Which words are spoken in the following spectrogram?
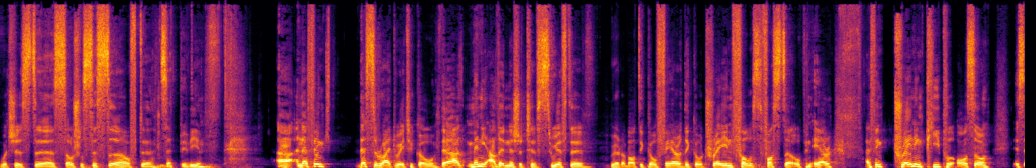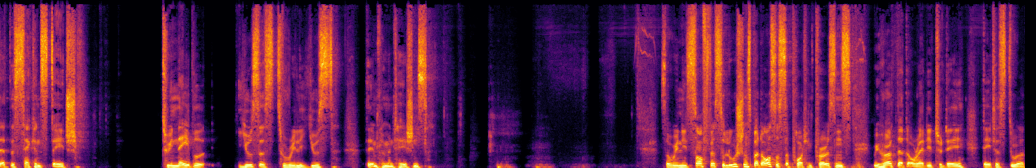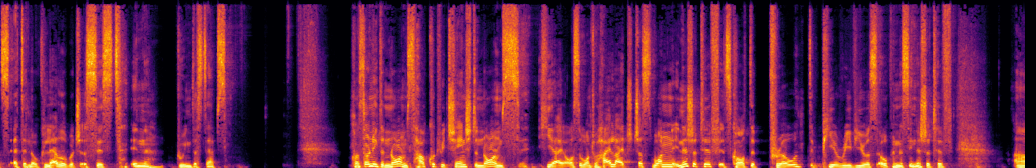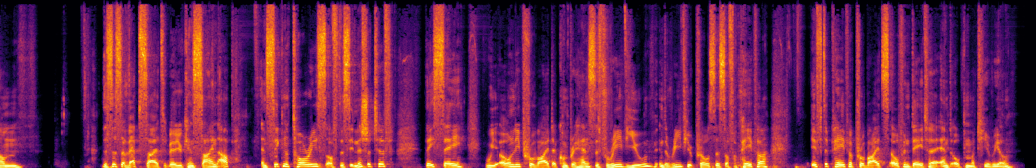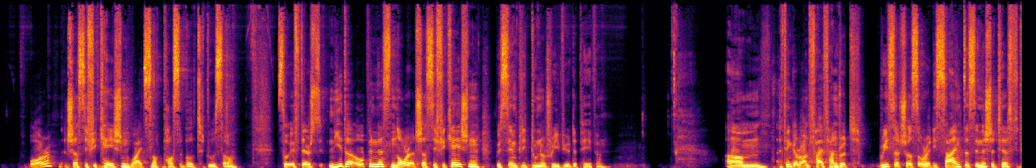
which is the social sister of the ZBW. Uh, and I think that's the right way to go. There are many other initiatives. We have the we heard about the Go Fair, the Go Train, Foster OpenAIRE. I think training people also is at the second stage to enable users to really use the implementations. So we need software solutions, but also supporting persons. We heard that already today, data stewards at the local level, which assist in doing the steps. Concerning the norms, how could we change the norms? Here I also want to highlight just one initiative. It's called the PRO, the Peer Reviewers Openness Initiative. Um, this is a website where you can sign up and signatories of this initiative they say we only provide a comprehensive review in the review process of a paper if the paper provides open data and open material or a justification why it's not possible to do so. So if there's neither openness nor a justification, we simply do not review the paper. Um, I think around 500 researchers already signed this initiative,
